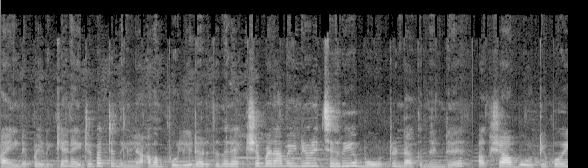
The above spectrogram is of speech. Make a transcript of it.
പൈനെ പിടിക്കാനായിട്ട് പറ്റുന്നില്ല. അവൻ പുലിയുടെ അടുത്ത് നിന്ന് രക്ഷപ്പെടാൻ വേണ്ടി ഒരു ചെറിയ ബോട്ട് ഉണ്ടാക്കുന്നുണ്ട്. പക്ഷെ ആ ബോട്ടിൽ പോയി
